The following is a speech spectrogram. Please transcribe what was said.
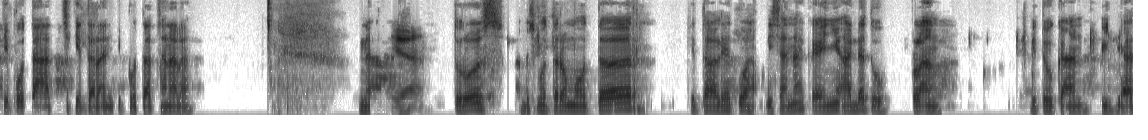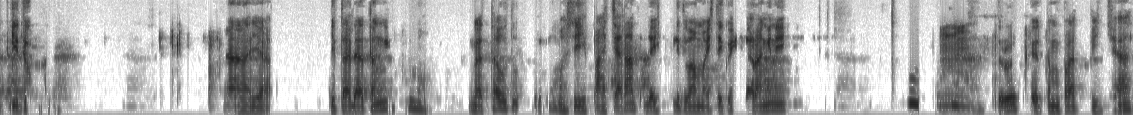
Ciputat sekitaran Ciputat sana lah Iya. terus habis muter-muter kita lihat wah di sana kayaknya ada tuh pelang gitu kan pijat gitu nah ya kita datang itu nggak tahu tuh itu masih pacaran atau udah istri gitu sama istriku yang sekarang ini Hmm. terus ke tempat pijat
